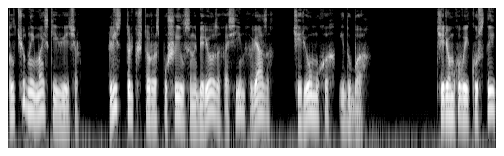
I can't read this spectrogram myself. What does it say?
Был чудный майский вечер. Лист только что распушился на березах, осинах, вязах, черемухах и дубах. Черемуховые кусты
